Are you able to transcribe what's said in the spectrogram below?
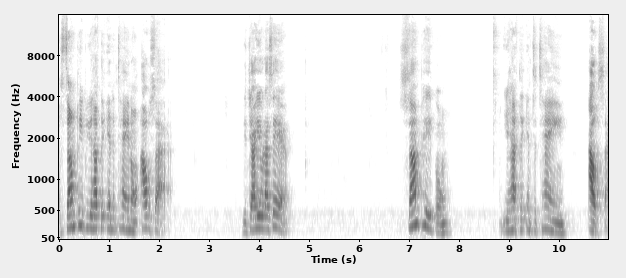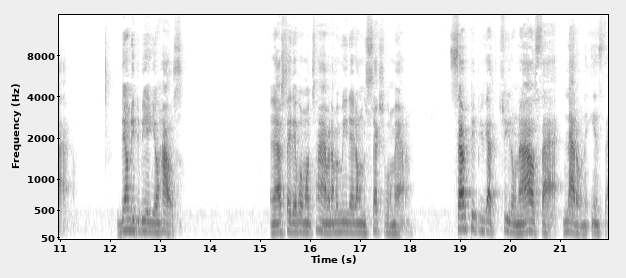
Some people you have to entertain on outside. Did y'all hear what I said? Some people you have to entertain outside. They don't need to be in your house. And I'll say that one more time, and I'm going to mean that on a sexual manner. Some people you got to treat on the outside, not on the inside.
